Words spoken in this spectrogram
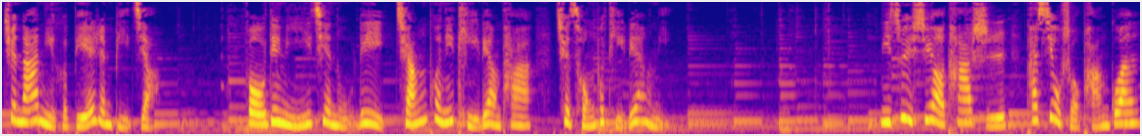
却拿你和别人比较，否定你一切努力，强迫你体谅他，却从不体谅你。你最需要他时，他袖手旁观，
